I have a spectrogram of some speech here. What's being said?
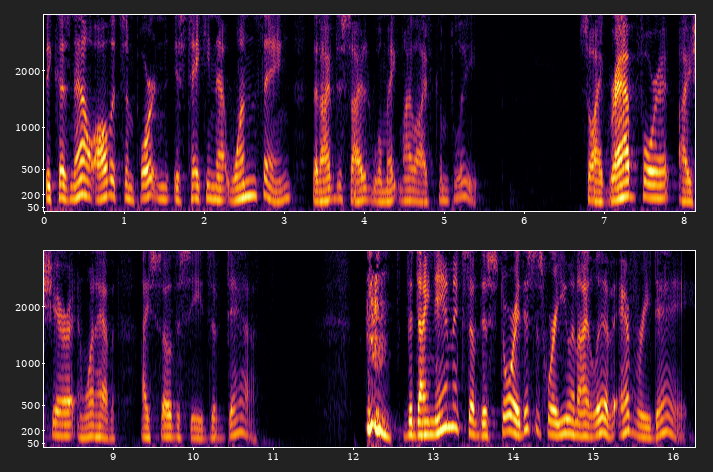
Because now all that's important is taking that one thing that I've decided will make my life complete. So I grab for it, I share it, and what happened? I sow the seeds of death. the dynamics of this story, this is where you and I live every day.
